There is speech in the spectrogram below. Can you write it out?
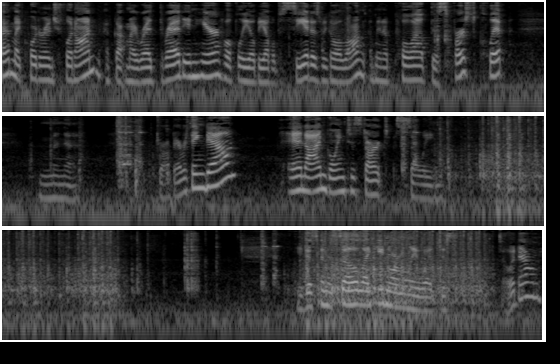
I have my quarter inch foot on. I've got my red thread in here. Hopefully you'll be able to see it as we go along. I'm gonna pull out this first clip. I'm gonna drop everything down and I'm going to start sewing. You're just gonna sew like you normally would. Just sew it down.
